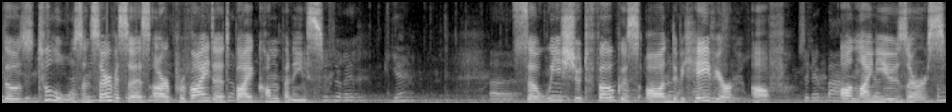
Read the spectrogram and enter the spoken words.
those tools and services are provided by companies. So we should focus on the behavior of online users.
